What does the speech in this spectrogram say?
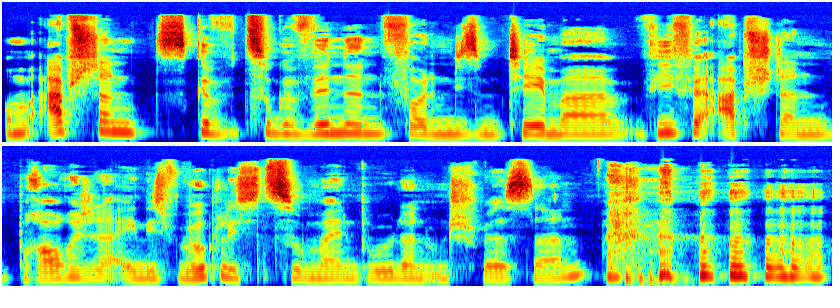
Um Abstand zu gewinnen von diesem Thema, wie viel Abstand brauche ich eigentlich wirklich zu meinen Brüdern und Schwestern?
